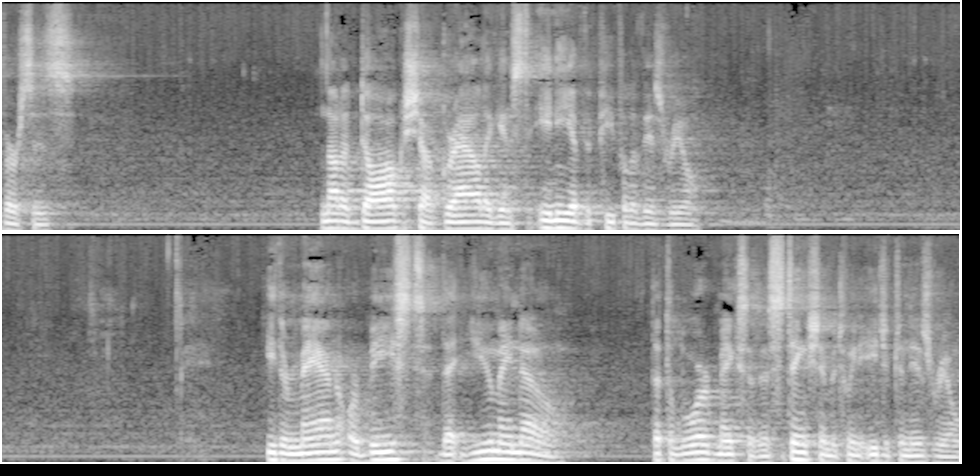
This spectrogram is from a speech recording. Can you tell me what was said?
verses. Not a dog shall growl against any of the people of Israel. Either man or beast, that you may know that the Lord makes a distinction between Egypt and Israel.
